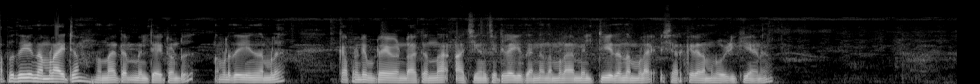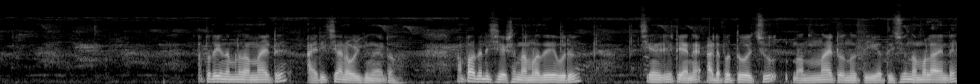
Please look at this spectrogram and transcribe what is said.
അപ്പോൾ ഇതേ നമ്മളെ ഐറ്റം നന്നായിട്ട് മെൽറ്റ് ആയിട്ടുണ്ട്. നമ്മളിത് നമ്മൾ കപ്പലണ്ടി മുട്ട ഉണ്ടാക്കുന്ന ആ ചീനച്ചട്ടിയിലേക്ക് തന്നെ നമ്മൾ മെൽറ്റ് ചെയ്ത് നമ്മളെ ശർക്കര നമ്മൾ ഒഴിക്കുകയാണ്. അപ്പോൾ നമ്മൾ നന്നായിട്ട് അരിച്ചാണ് ഒഴിക്കുന്നത് കേട്ടോ. അപ്പോൾ അതിന് ശേഷം നമ്മളത് ഒരു ചീനച്ചട്ടി തന്നെ അടുപ്പത്ത് വെച്ചു നന്നായിട്ടൊന്ന് തീ കത്തിച്ചു. നമ്മളതിന്റെ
